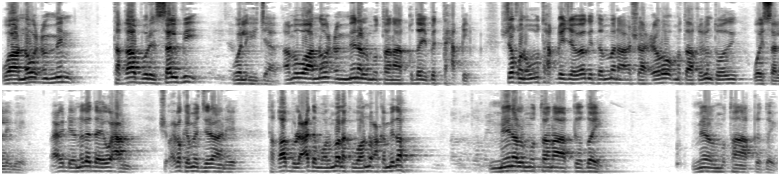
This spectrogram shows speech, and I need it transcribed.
waa nawcu min taqaabul salbi wاlijaab ama waa nawcu min almutanaaqidayn bitaxqiiq sheekuna uu taxqiijay waagi dambena ashaaciro mutaakhirintoodii way sallibeen. Waxay dheheen naga daaya waxaan waxba kama jiraane. Taqaabul cadam walmalak waa nooc ka mid ah min almutanaaqidayn min almutanaaqidayn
